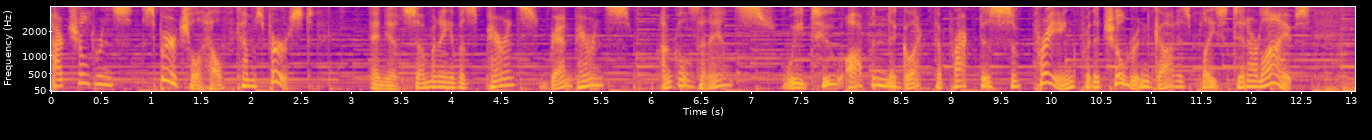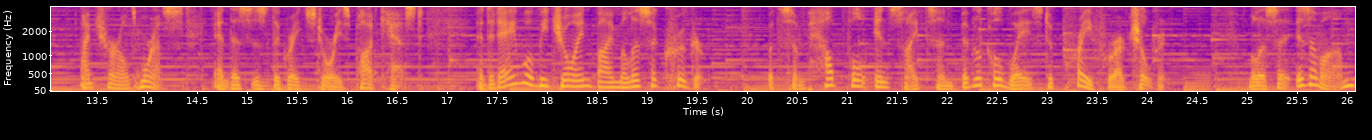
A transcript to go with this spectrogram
Our children's spiritual health comes first, and yet so many of us parents, grandparents, uncles, and aunts, we too often neglect the practice of praying for the children God has placed in our lives. I'm Charles Morris, and this is the Great Stories Podcast. And today we'll be joined by Melissa Kruger with some helpful insights on biblical ways to pray for our children. Melissa is a mom.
